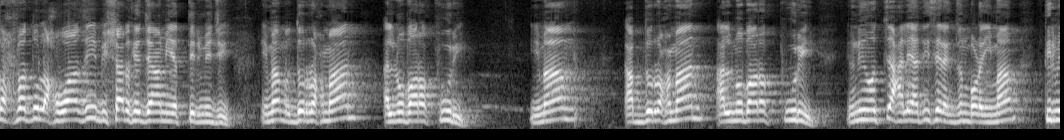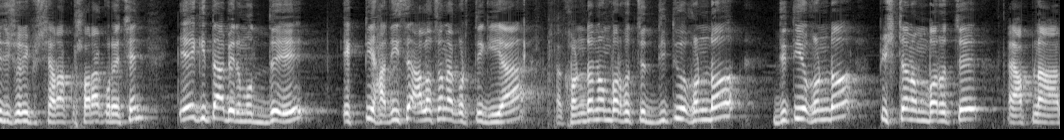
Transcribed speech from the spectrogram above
তোহফাতুল আহওয়াজি বিশার হে জামিয়াত তিরমিজি। ইমাম আব্দুর রহমান আল মুবারকপুরি ইমাম আব্দুর রহমান আল মুবারকপুরি উনি হচ্ছে হালি হাদিসের একজন বড় ইমাম। তিরমিজি শরীফ সারা সরা করেছেন। এই কিতাবের মধ্যে একটি হাদিসে আলোচনা করতে গিয়া খণ্ড নম্বর হচ্ছে দ্বিতীয় খণ্ড। দ্বিতীয় খণ্ড পৃষ্ঠা নম্বর হচ্ছে আপনার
